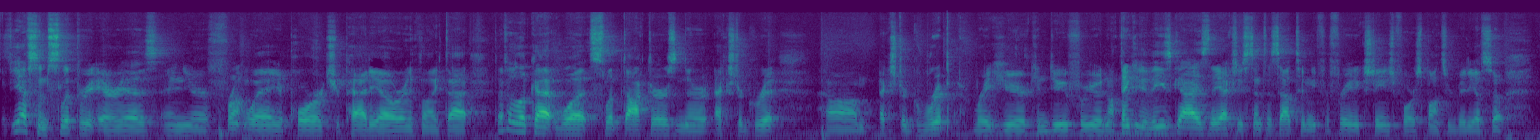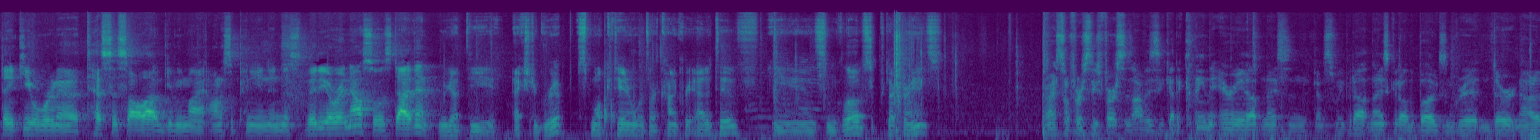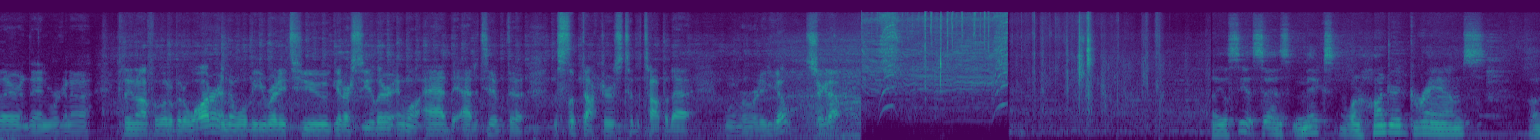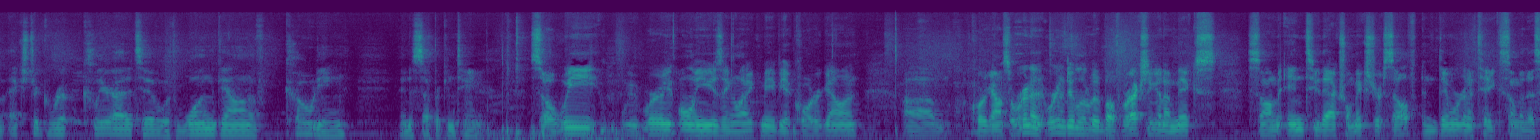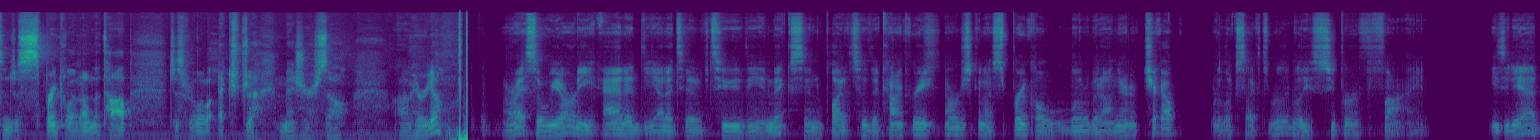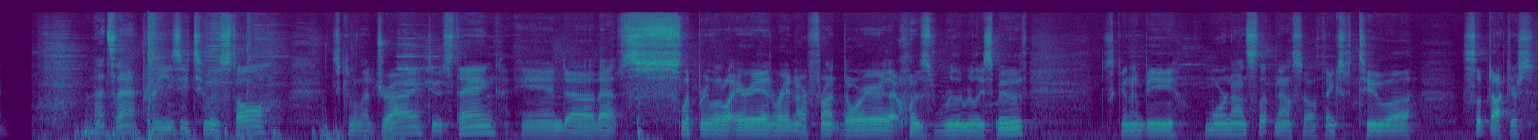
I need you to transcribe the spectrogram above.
So if you have some slippery areas in your front way, your porch, your patio, or anything like that, definitely look at what Slip Doctors and their extra grit, um, extra grip right here can do for you. Now, thank you to these guys. They actually sent this out to me for free in exchange for a sponsored video. So thank you. We're gonna test this all out and give you my honest opinion in this video right now. So let's dive in. We got the extra grip, small container with our concrete additive, and some gloves to protect our hands. All right, so first things first is obviously got to clean the area up nice and kind of sweep it out nice, get all the bugs and grit and dirt and out of there, and then we're gonna clean off a little bit of water, and then we'll be ready to get our sealer, and we'll add the additive, the, the slip doctors to the top of that when we're ready to go. Let's check it out. Now you'll see it says mix 100 grams of extra grip clear additive with one gallon of coating in a separate container. So we, we we're only using like maybe a quarter gallon um, gallon. So we're gonna we're gonna do a little bit of both. We're actually gonna mix some into the actual mixture itself, and then we're gonna take some of this and just sprinkle it on the top, just for a little extra measure. So um, here we go. All right, so we already added the additive to the mix and applied it to the concrete. Now we're just gonna sprinkle a little bit on there. Check out what it looks like. It's really, really super fine. Easy to add. That's that. Pretty easy to install. Just gonna let it dry, do its thing, and uh, that slippery little area right in our front door area that was really, really smooth, it's gonna be more non-slip now. So thanks to uh, Slip Doctors.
